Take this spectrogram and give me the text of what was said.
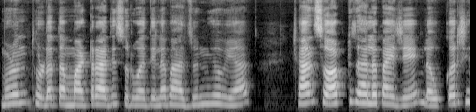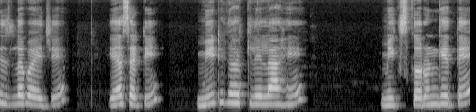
म्हणून थोडं टमाटर आधी सुरुवातीला भाजून घेऊयात. छान सॉफ्ट झालं पाहिजे. लवकर शिजलं पाहिजे. यासाठी मीठ घातलेलं आहे. मिक्स करून घेते.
